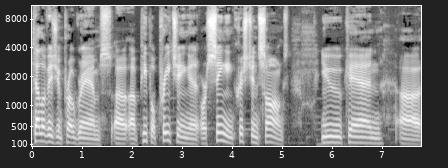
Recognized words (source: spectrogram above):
television programs uh, of people preaching or singing Christian songs. You can uh,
